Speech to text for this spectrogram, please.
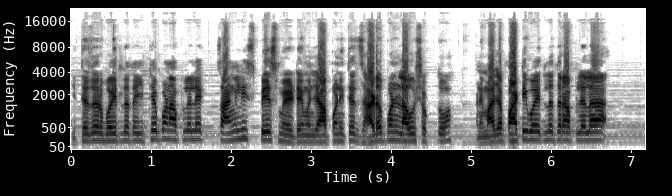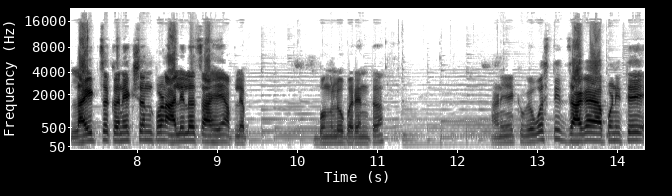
इथे जर बघितलं तर इथे पण आपल्याला एक चांगली स्पेस मिळते. म्हणजे आपण इथे झाडं पण लावू शकतो. आणि माझ्या पाठी बघितलं तर आपल्याला लाईटचं कनेक्शन पण आलेलंच आहे आपल्या बंगलोपर्यंत. आणि एक व्यवस्थित जागा आहे. आपण इथे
